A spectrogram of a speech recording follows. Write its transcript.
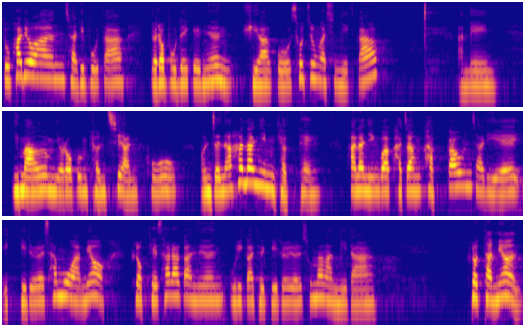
또 화려한 자리보다 여러분에게는 귀하고 소중하십니까? 아멘. 이 마음 여러분 변치 않고 언제나 하나님 곁에 하나님과 가장 가까운 자리에 있기를 사모하며 그렇게 살아가는 우리가 되기를 소망합니다. 그렇다면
